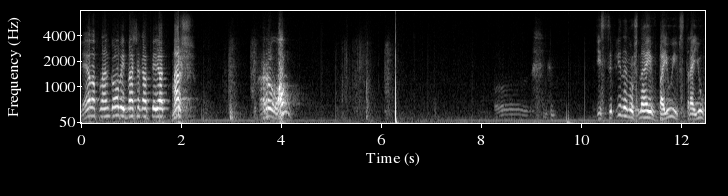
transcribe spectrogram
Левофланговый, два шага вперед. Марш. Кругом. Дисциплина нужна и в бою, и в строю.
